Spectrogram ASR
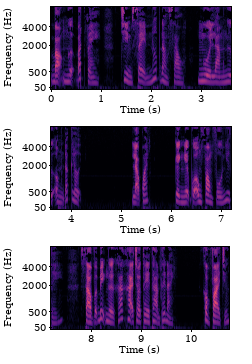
Bọ ngựa bắt về, chìm sẻ núp đằng sau, ngồi làm ngư ông đắc lợi. Lão Quách, kinh nghiệm của ông phong phú như thế, sao vẫn bị người khác hại cho thê thảm thế này? Không phải chứ?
